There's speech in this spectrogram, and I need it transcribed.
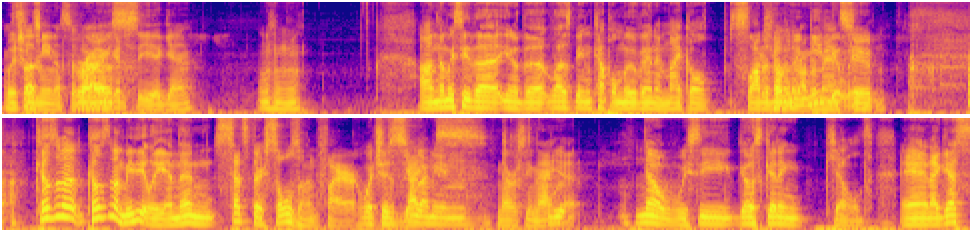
which was mean? It's very good to see again. Mm-hmm. Um, then we see the you know the lesbian couple move in and Michael slaughter them in the rubber man suit. kills them kills them immediately and then sets their souls on fire, which is Yikes. I mean never seen that we, yet. No, we see Ghost getting killed. And I guess,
